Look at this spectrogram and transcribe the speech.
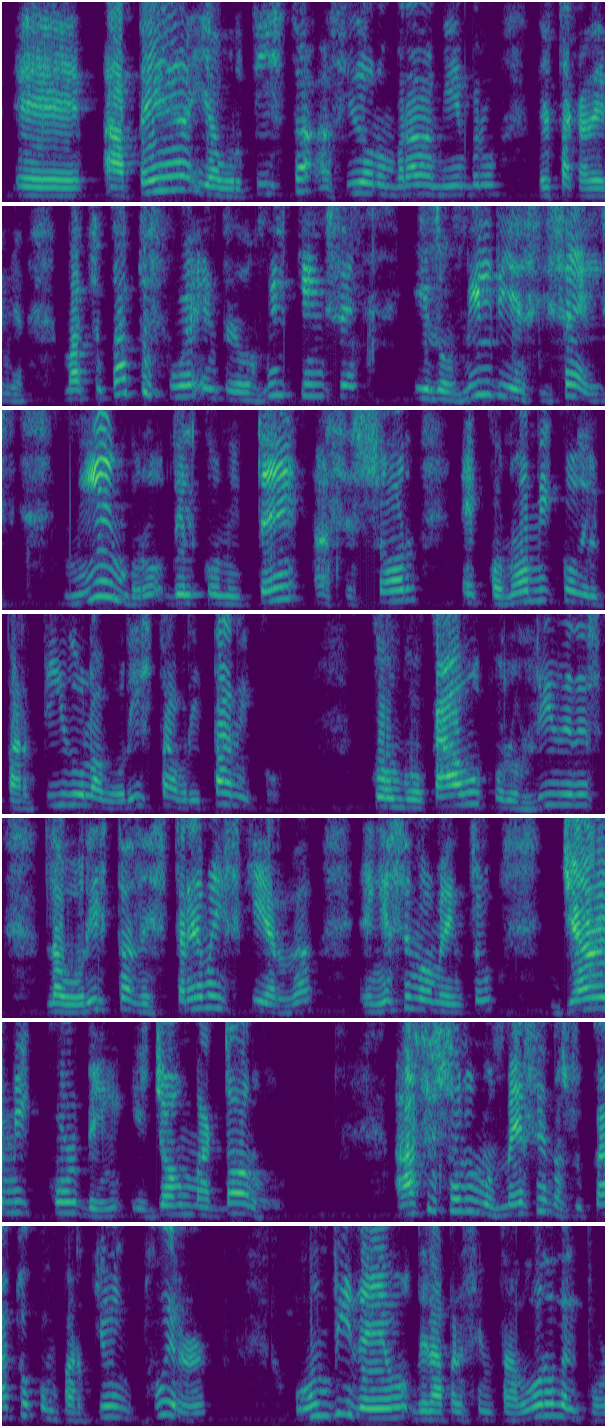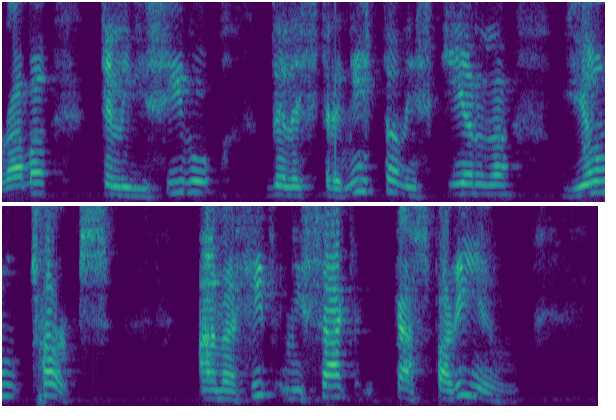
Eh, atea y abortista ha sido nombrada miembro de esta academia. Matsukato fue entre 2015 y 2016 miembro del Comité Asesor Económico del Partido Laborista Británico, convocado por los líderes laboristas de extrema izquierda, en ese momento Jeremy Corbyn y John McDonnell. Hace solo unos meses, Mazzucato compartió en Twitter un video de la presentadora del programa televisivo del extremista de izquierda Young Turks, Anahit Misak Kasparian,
